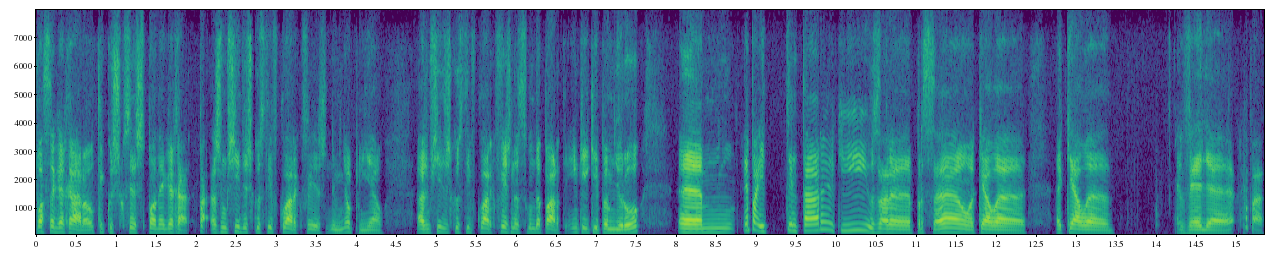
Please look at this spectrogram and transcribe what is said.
posso agarrar, ou o que é que os escoceses podem agarrar? Epá, as mexidas que o Steve Clark fez, na minha opinião, às mexidas que o Steve Clark fez na segunda parte, em que a equipa melhorou. Um, epá, e tentar aqui usar a pressão, aquela, aquela velha epá,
